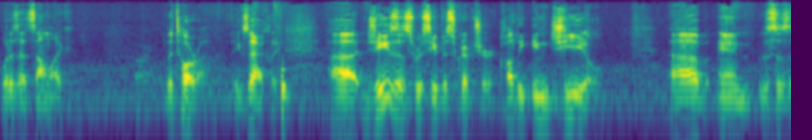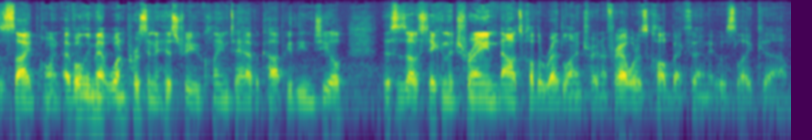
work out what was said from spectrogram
What does that sound like? The Torah, exactly. Uh, Jesus received a scripture called the Injil. Uh, and this is a side point. I've only met one person in history who claimed to have a copy of the Injil. This is I was taking the train. Now it's called the Red Line train. I forgot what it was called back then. It was like um,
